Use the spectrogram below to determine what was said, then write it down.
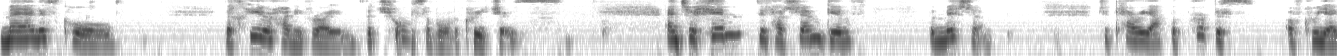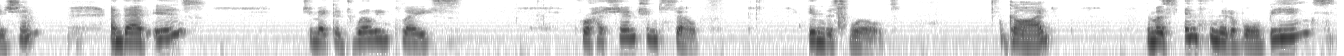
Man is called the Chir Hanivraim, the choice of all the creatures. And to him did Hashem give the mission to carry out the purpose of creation, and that is to make a dwelling place for Hashem himself in this world. God, the most infinite of all beings,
